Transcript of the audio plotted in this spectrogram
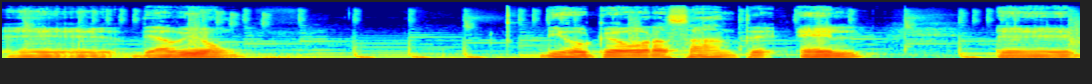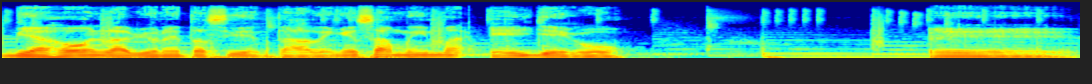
eh, de avión. Dijo que horas antes él eh, viajó en la avioneta accidentada. En esa misma él llegó. en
